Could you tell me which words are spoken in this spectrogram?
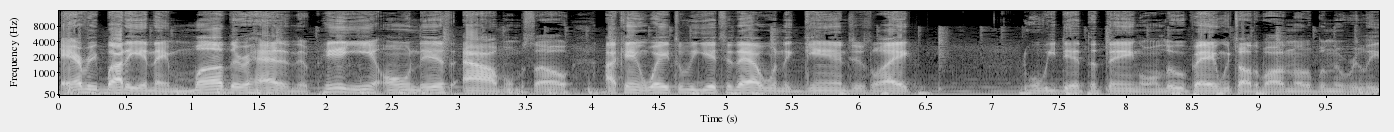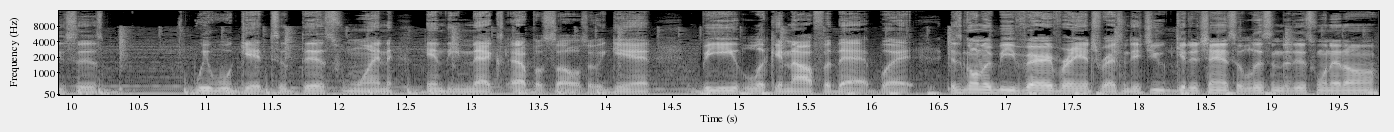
everybody and their mother had an opinion on this album. So I can't wait till we get to that one again, just like when we did the thing on Lupe and we talked about notable new releases we will get to this one in the next episode. So again, be looking out for that. But it's going to be very, very interesting. Did you get a chance to listen to this one at all?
